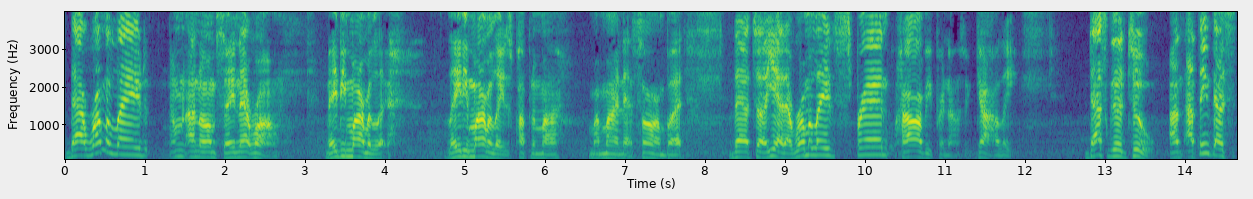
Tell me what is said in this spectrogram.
that remoulade, I know I'm saying that wrong. Maybe marmalade. Lady Marmalade is popping in my my mind that song, but that, uh, yeah, that remoulade spread, however you pronounce it, golly, that's good too. I, I think that's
